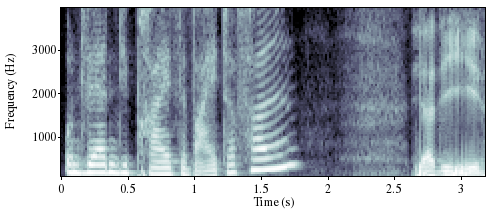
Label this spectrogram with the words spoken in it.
Und werden die Preise weiterfallen? Ja, die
